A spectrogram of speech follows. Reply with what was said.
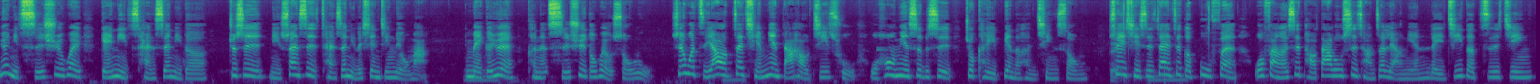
因为你持续会给你产生你的，就是你算是产生你的现金流嘛，每个月可能持续都会有收入，所以我只要在前面打好基础，我后面是不是就可以变得很轻松？所以其实，在这个部分，我反而是跑大陆市场这两年累积的资金，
